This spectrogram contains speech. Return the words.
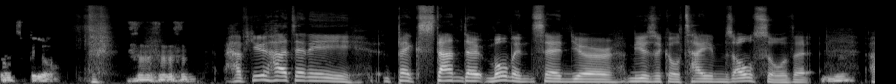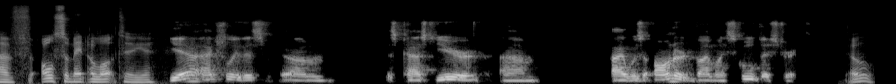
Don't steal. Have you had any big standout moments in your musical times also that Mhm. have also meant a lot to you? Yeah, actually, this um, this past year, um, I was honored by my school district Oh,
